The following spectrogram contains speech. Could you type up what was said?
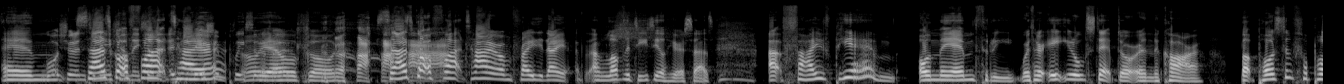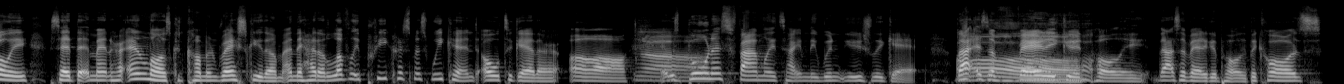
Um, What's your Saz got a flat They said intonation, tire. Oh in yeah, oh god. Saz got a flat tire on Friday night. I love the detail here. Saz at 5 p.m. on the M3 with her eight-year-old stepdaughter in the car. But positive for Polly said that it meant her in-laws could come and rescue them, and they had a lovely pre-Christmas weekend all together. Oh, it was bonus family time they wouldn't usually get. That is a very good Polly. That's a very good Polly because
